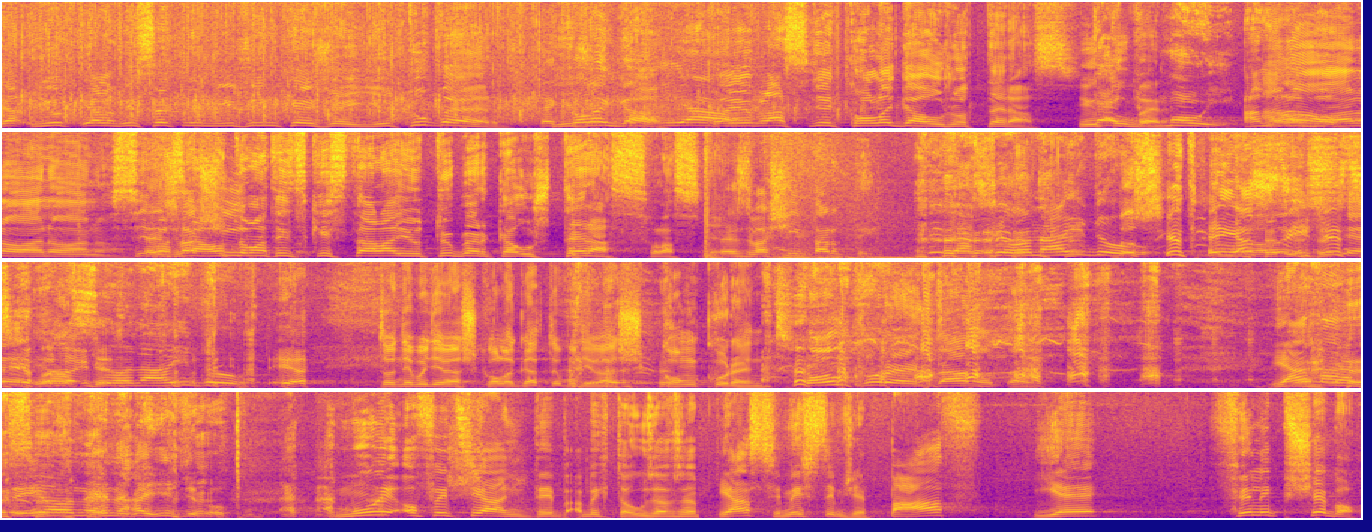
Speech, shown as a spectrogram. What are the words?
Ja, ju, ja len vysvetlím Jiřinke, že youtuber, To je kolega. To je vlastně kolega už od teraz. YouTuber. Tak můj. Ano, Ano, ano, ano, ano. Si To je z vlastne vaší- automaticky stala youtuberka už teraz To vlastne. je z vaší party. Já si ho najdu. To si to je jasný, že si ho Já si ho najdu. To nebude váš kolega, to bude váš konkurent. Konkurent, áno, tak. Já mám tip. ho nenajdu. Můj oficiální tip, abych to uzavřel. Já si myslím, že páv je Filip Šebo.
